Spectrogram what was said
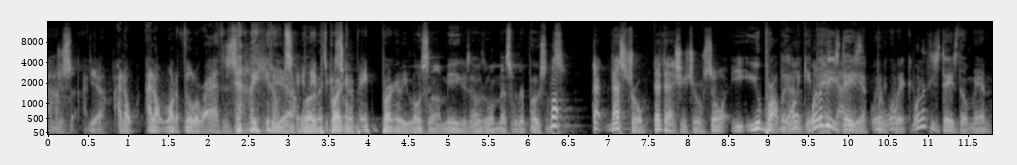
I'm just, I, Yeah. I don't, I don't want to feel the wrath of Shelly. You know what I'm Yeah, saying? well, it's probably gonna, probably gonna be mostly on me because I was the one messing with her potions. Well, That, that's true. That's actually true. So you probably ought to get one the of these days, pretty one- quick. One of these days, though, man.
